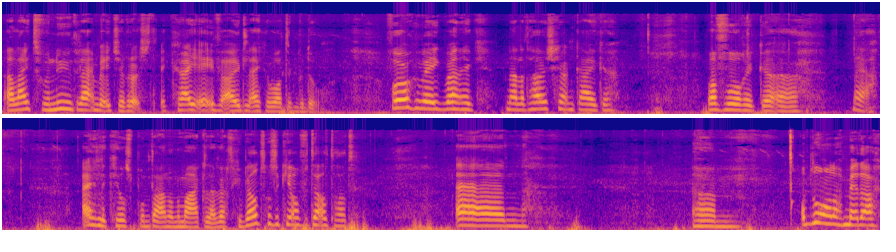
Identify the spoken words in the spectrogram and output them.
er lijkt voor nu een klein beetje rust. Ik ga je even uitleggen wat ik bedoel. Vorige week ben ik naar dat huis gaan kijken. Waarvoor ik, uh, nou ja, eigenlijk heel spontaan door de makelaar werd gebeld, zoals ik je al verteld had. En um, op donderdagmiddag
